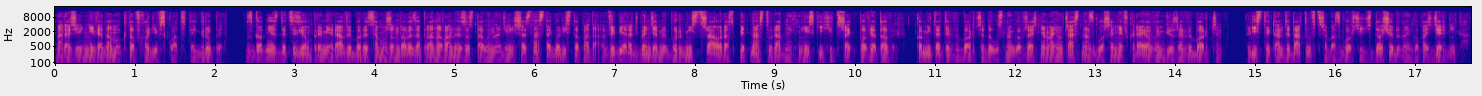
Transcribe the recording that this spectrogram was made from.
Na razie nie wiadomo, kto wchodzi w skład tej grupy. Zgodnie z decyzją premiera wybory samorządowe zaplanowane zostały na dzień 16 listopada. Wybierać będziemy burmistrza oraz 15 radnych miejskich i trzech powiatowych. Komitety wyborcze do 8 września mają czas na zgłoszenie w Krajowym Biurze Wyborczym. Listy kandydatów trzeba zgłosić do 7 października.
